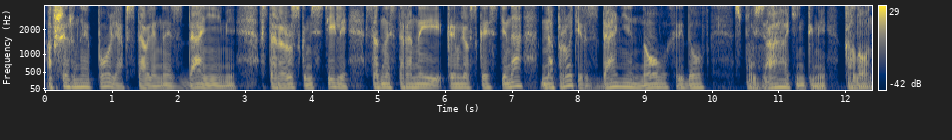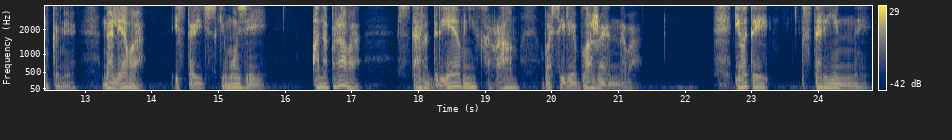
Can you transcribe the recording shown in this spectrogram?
Обширное поле, обставленное зданиями в старорусском стиле, с одной стороны Кремлевская стена, напротив здания новых рядов с пузатенькими колонками. Налево — исторический музей, а направо — стародревний храм Василия Блаженного. И в этой старинной,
